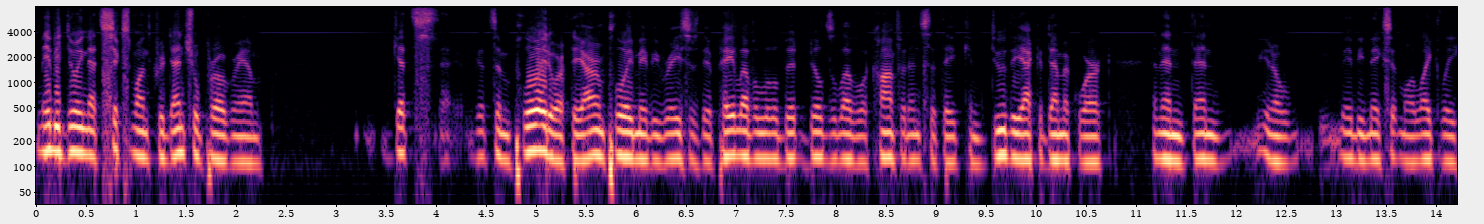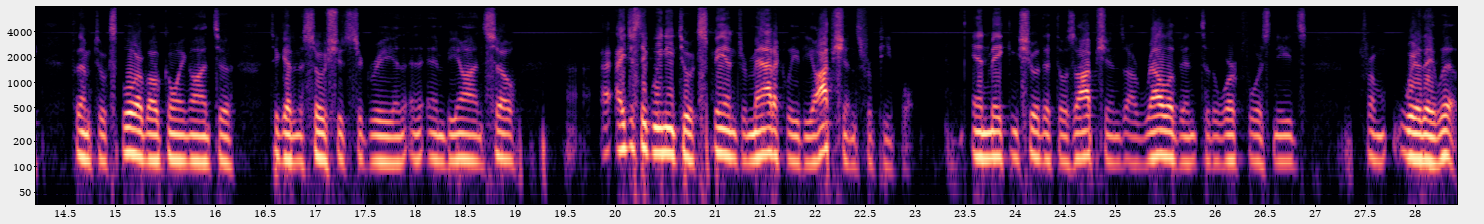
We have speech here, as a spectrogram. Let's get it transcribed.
maybe doing that six-month credential program gets, gets employed, or if they are employed, maybe raises their pay level a little bit, builds a level of confidence that they can do the academic work, and then, then, you know, maybe makes it more likely for them to explore about going on to, to get an associate's degree and, and, and beyond. So uh, I, just think we need to expand dramatically the options for people and making sure that those options are relevant to the workforce needs from where they live.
